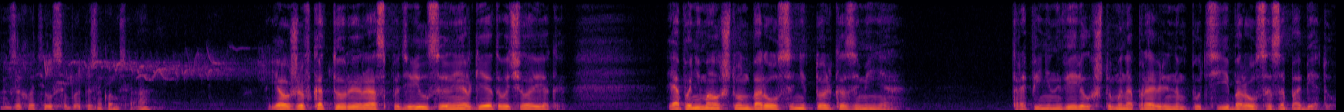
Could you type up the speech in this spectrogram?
захватил с собой. Познакомься, а? Я уже в который раз подивился энергии этого человека. Я понимал, что он боролся не только за меня. Тропинин верил, что мы на правильном пути и боролся за победу.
